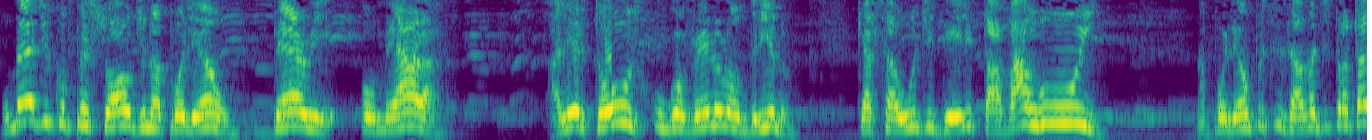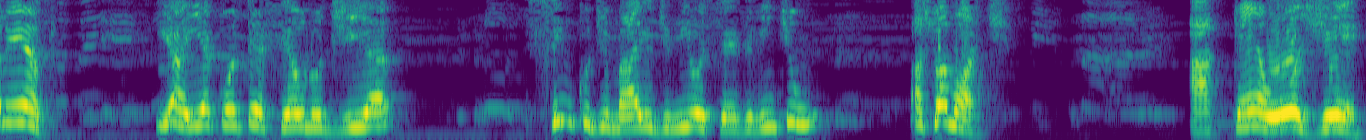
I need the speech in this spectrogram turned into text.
O médico pessoal de Napoleão, Barry O'Meara, alertou o governo londrino que a saúde dele estava ruim. Napoleão precisava de tratamento. E aí aconteceu no dia 5 de maio de 1821 a sua morte. Até hoje,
